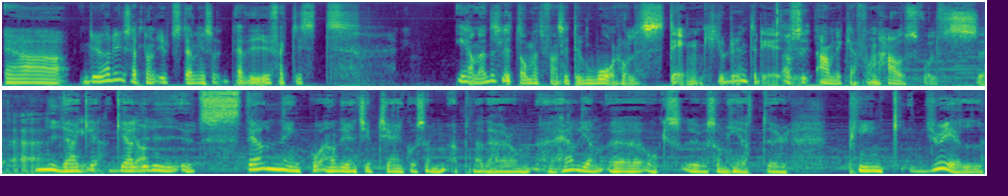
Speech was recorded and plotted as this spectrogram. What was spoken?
Ja, du hade ju sett någon utställning som, där vi ju faktiskt enades lite om att det fanns lite Warhol-stänk. Gjorde det inte det Alltså- Annika von Hauswolfs uh, Nya ga- galleriutställning på Andrei Shevchenko som öppnade här om helgen eh, och eh, som heter Pink Drill.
